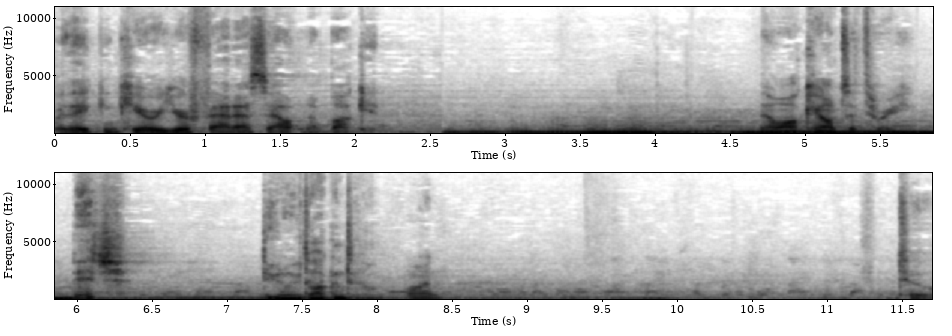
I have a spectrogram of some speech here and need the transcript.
or they can carry your fat ass out in a bucket. Now I'll count to three. Bitch. Do you know who you're talking to? One. Two.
